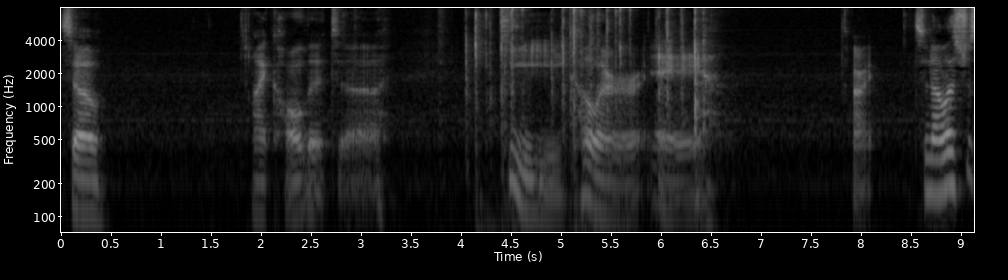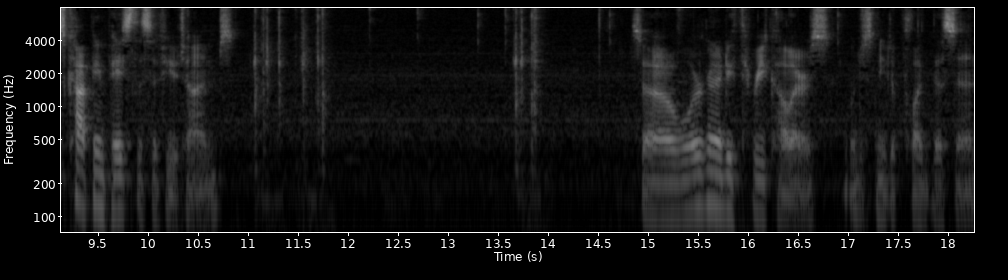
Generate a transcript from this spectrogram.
So, I called it uh, key color A. All right, so now let's just copy and paste this a few times. So we're going to do three colors. We just need to plug this in.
